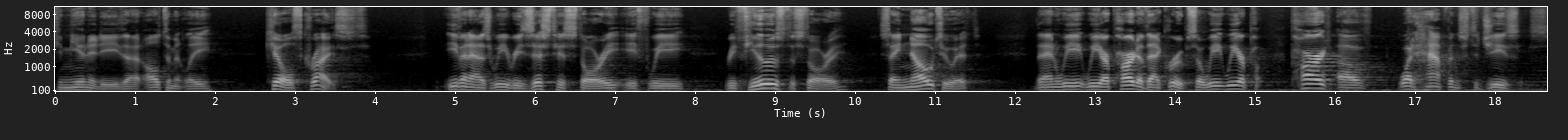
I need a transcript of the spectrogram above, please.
community that ultimately kills Christ. Even as we resist his story, if we refuse the story, say no to it, then we, we are part of that group. So we, we are p- part of what happens to Jesus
